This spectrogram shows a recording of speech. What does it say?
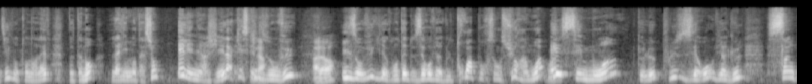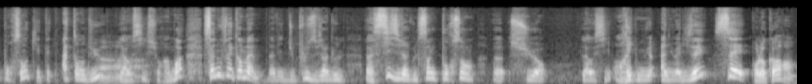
dont on enlève notamment l'alimentation et l'énergie. Et là, qu'est-ce qu'ils ont vu? Alors, ils ont vu qu'il augmentait de 0,3% sur un mois, Ouais. et c'est moins que le plus 0,5% qui était attendu, Ah. là aussi sur un mois. Ça nous fait quand même, David, du plus virgule- euh, 6,5% euh, sur, là aussi, en rythme annualisé. C'est pour le corps,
